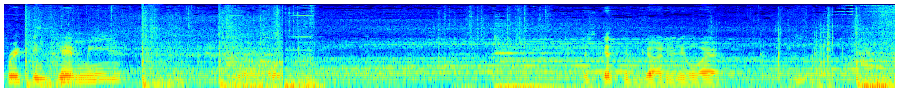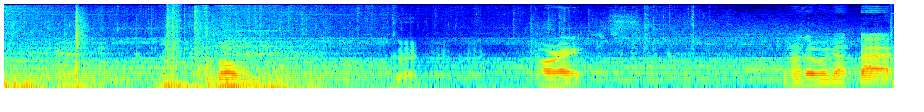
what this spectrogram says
freaking get me? Just get the gun anyway. Boom. Good. Alright. Now that we got that.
